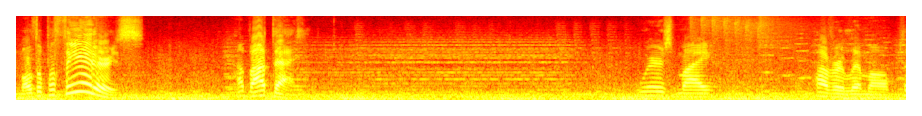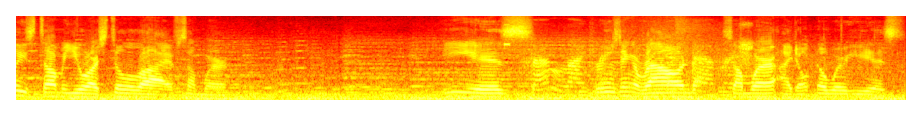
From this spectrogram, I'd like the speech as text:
Multiple theaters! How about that? Where's my hover limo? Please tell me you are still alive somewhere. He is cruising around somewhere. I don't know where he is.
